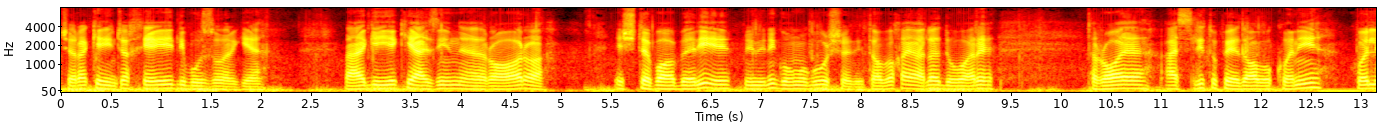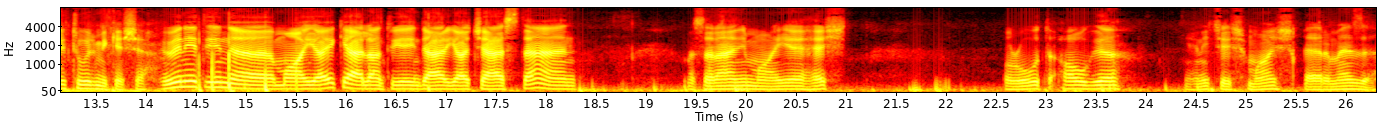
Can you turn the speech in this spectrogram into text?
چرا که اینجا خیلی بزرگه. و اگه یکی از این راه را اشتباه بری می‌بینی گم و گور شدی. تا بخوای حالا دوباره راه اصلی تو پیدا بکنی کلی طول می‌کشه. ببینید این ماهی که الان توی این دریاچه هستن مثلا این ماهی هشت روت آوگه یعنی چشماش قرمزه.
